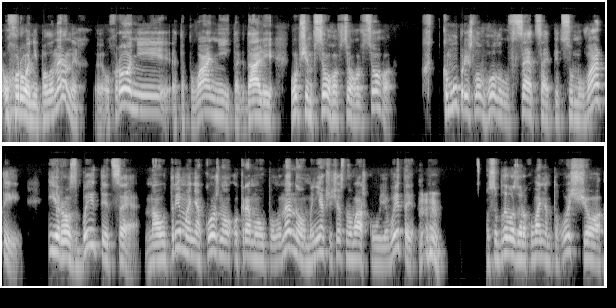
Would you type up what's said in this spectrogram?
охороні полонених, е, охороні, етапуванні і так далі. В общем, всього, всього, всього. Кому прийшло в голову все це підсумувати і розбити це на утримання кожного окремого полоненого, мені, якщо чесно, важко уявити, особливо з урахуванням того, що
